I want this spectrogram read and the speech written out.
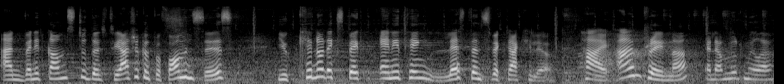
And when it comes to the theatrical performances, you cannot expect anything less than spectacular. Hi, I'm Prerna. And I'm Ludmila.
